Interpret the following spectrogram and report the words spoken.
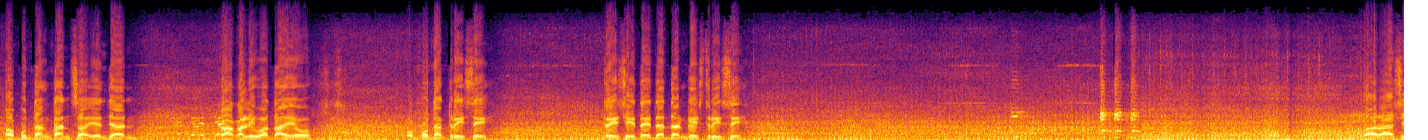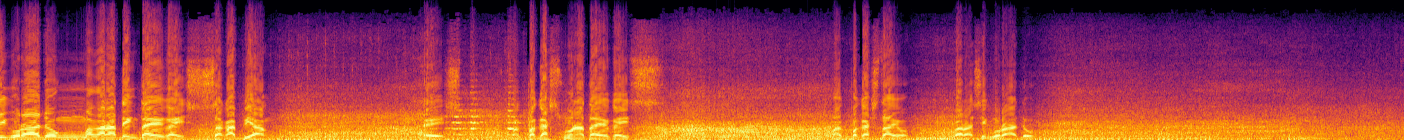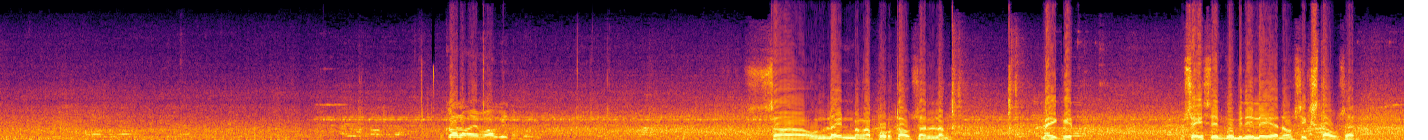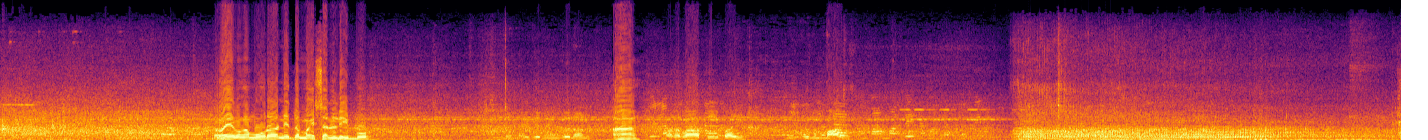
Papuntang Tansa yan dyan. Kakaliwa tayo Papuntang 13 13 tayo dadaan guys 13 Para siguradong makarating tayo guys sa Kabyang. Guys Magpagas muna tayo guys. Magpagas tayo Para sigurado. Magkano ngayon mga ganyan boy? Sa online mga 4,000 lang May get Sa SM ko binili ano 6,000 May mga mura nito may 1,000 May ganyan ganun. Ha? Para baka tibay. May ganun mahal.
